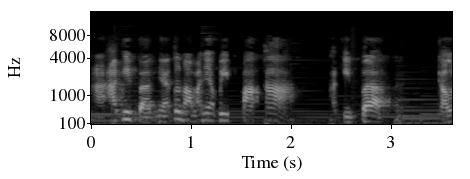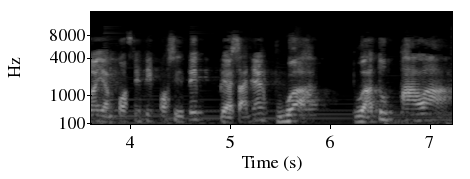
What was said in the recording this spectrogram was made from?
nah, akibatnya itu namanya wipaka akibat kalau yang positif positif biasanya buah buah itu pala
